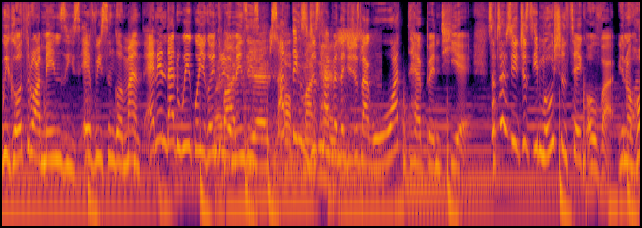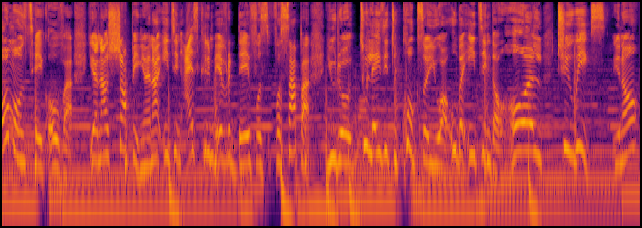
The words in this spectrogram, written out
we go through our menses every single month. And in that week where you're going through Five your menses, some things just happen that you're just like, what happened here? Sometimes you just emotions take over, you know, hormones take over. You're now shopping, you're now eating ice cream every day for, for supper. You're too lazy to cook, so you are Uber eating the whole two weeks, you know?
